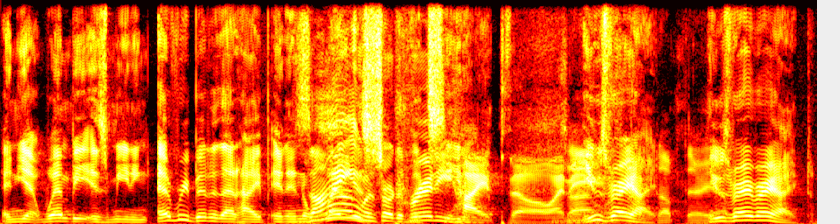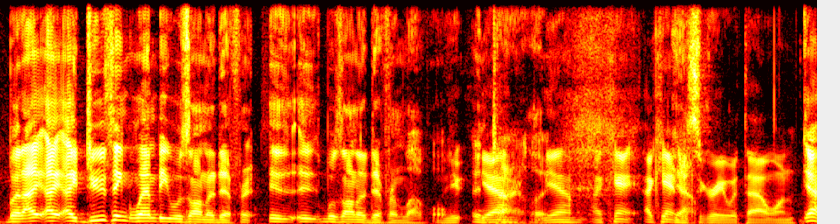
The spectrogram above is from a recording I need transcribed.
and yet Wemby is meeting every bit of that hype and in a way Zion is was sort of pretty exceeding it. hype though. I mean, He was very hyped Up hyped. there, He was very very hyped, but I, I I do think Wemby was on a different it, it was on a different level yeah, entirely. yeah. I can't I can't Yeah. disagree with that one. Yeah,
